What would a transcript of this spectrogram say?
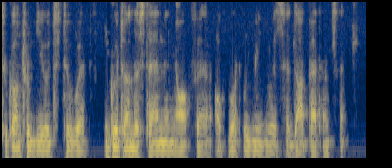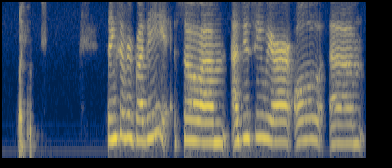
to contribute to a good understanding of of what we mean with dark patterns. Thank you. Thanks, everybody. So um, as you see, we are all um,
